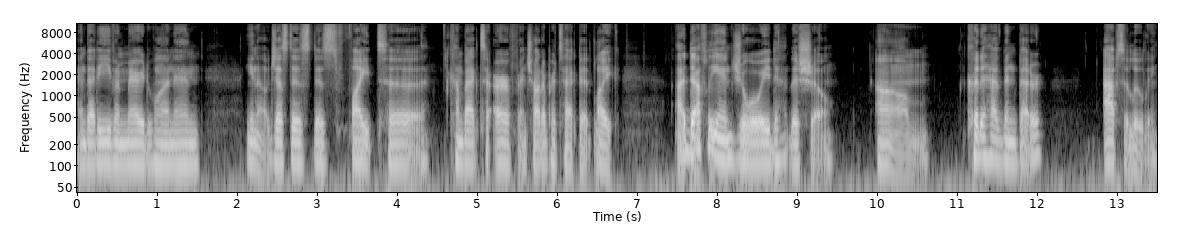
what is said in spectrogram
and that he even married one, and you know, just this this fight to come back to Earth and try to protect it. Like, I definitely enjoyed this show. Um, could it have been better? Absolutely,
